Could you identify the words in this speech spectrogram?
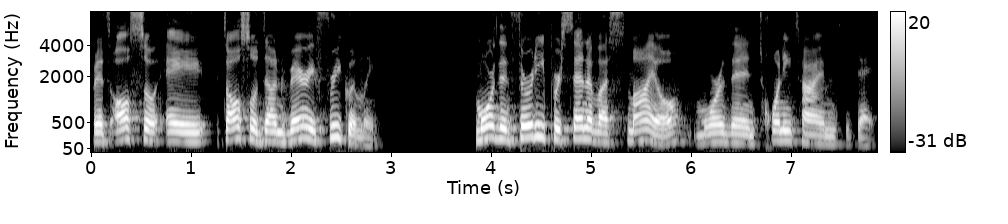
but it's also, a, it's also done very frequently. More than 30% of us smile more than 20 times a day.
